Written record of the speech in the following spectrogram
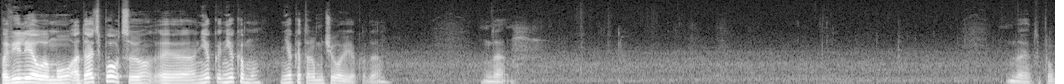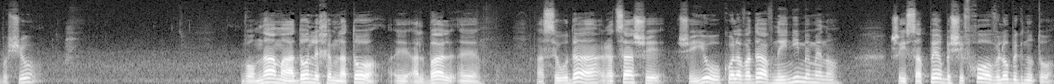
повелел ему отдать порцию э, нек- некому, некоторому человеку. Да? Да. Да, это пропущу. ואומנם האדון לחמלתו על בעל הסעודה רצה ש, שיהיו כל עבדיו נהנים ממנו, שיספר בשבחו ולא בגנותו.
